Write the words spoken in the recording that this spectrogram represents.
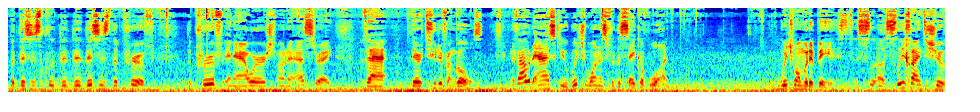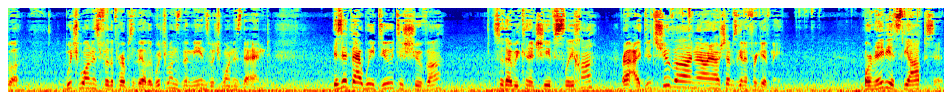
But this is this is the proof the proof in our Shemona Esrei that there are two different goals. And if I would ask you which one is for the sake of what, which one would it be? Uh, Slicha and Teshuvah. Which one is for the purpose of the other? Which one's the means? Which one is the end? Is it that we do Teshuvah so that we can achieve Slicha? Right? I do Teshuvah and now Hashem's going to forgive me. Or maybe it's the opposite.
